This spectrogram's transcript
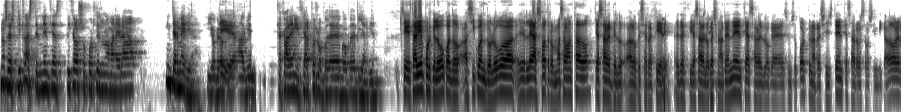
no se explica las tendencias, explica los soportes de una manera intermedia. Y yo creo que alguien que acaba de iniciar, pues lo puede, lo puede pillar bien. Sí, está bien porque luego cuando, así cuando luego eh, leas otros más avanzados, ya sabes a lo que se refiere. Es decir, ya sabes lo que es una tendencia, sabes lo que es un soporte, una resistencia, sabes lo que son los indicadores.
